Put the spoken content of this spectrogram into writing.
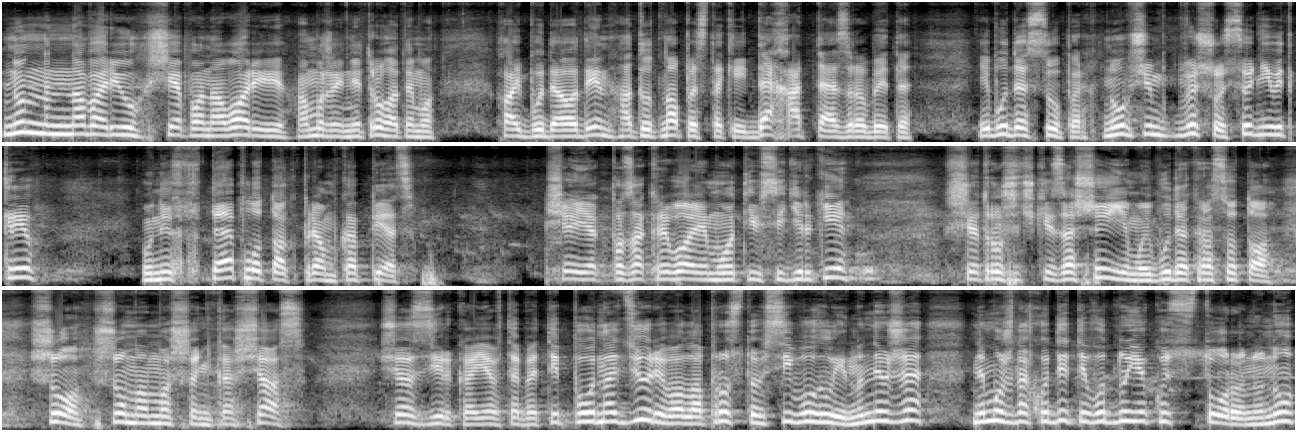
Ну, наварю, ще понаварюю, а може й не трогатиму. Хай буде один, а тут напис такий, де хате зробити. І буде супер. Ну, в общем, ви що, сьогодні відкрив? У них тепло так, прям капець. Ще як позакриваємо оті всі дірки, ще трошечки зашиємо і буде красота. Що, що, мамошенька, щас. Щас, зірка, я в тебе. Ти понадзюрювала просто всі вугли. Ну невже не можна ходити в одну якусь сторону? Ну,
